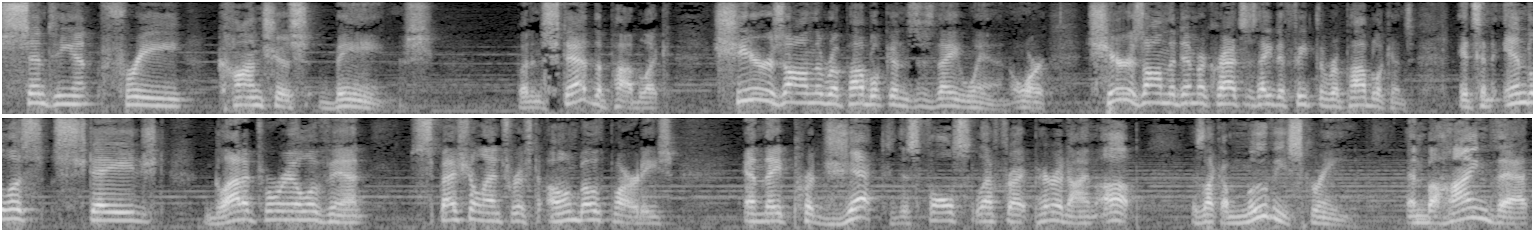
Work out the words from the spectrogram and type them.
sentient, free, conscious beings. But instead, the public cheers on the Republicans as they win, or cheers on the Democrats as they defeat the Republicans. It's an endless, staged, gladiatorial event, special interest, own both parties, and they project this false left right paradigm up as like a movie screen. And behind that,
